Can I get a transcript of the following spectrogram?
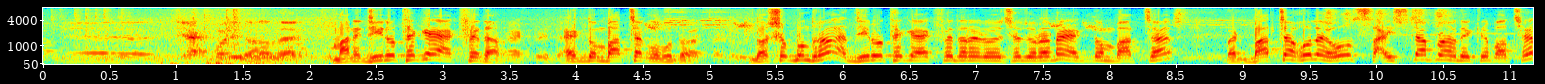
আপনি এক পরই ধরা যায় মানে জিরো থেকে এক ফেদার। একদম বাচ্চা কবুতর। দর্শক বন্ধুরা জিরো থেকে এক ফেদারে রয়েছে জোড়াটা একদম বাচ্চা। বাট বাচ্চা হলেও সাইজটা আপনারা দেখতে পাচ্ছেন।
